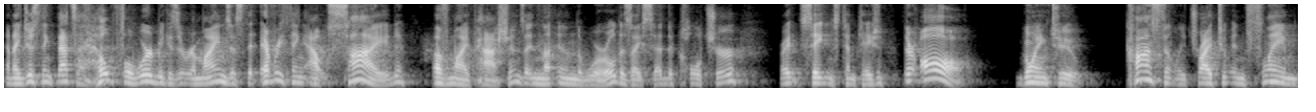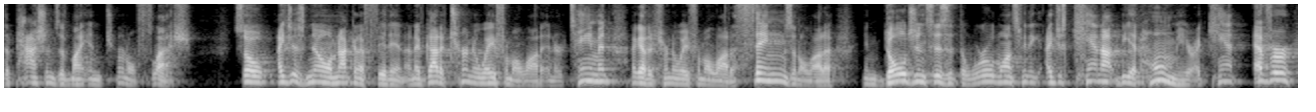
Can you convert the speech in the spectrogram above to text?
And I just think that's a helpful word because it reminds us that everything outside of my passions in the, in the world, as I said, the culture, right, Satan's temptation, they're all going to constantly try to inflame the passions of my internal flesh. So I just know I'm not going to fit in. And I've got to turn away from a lot of entertainment. I got to turn away from a lot of things and a lot of indulgences that the world wants me to. I just cannot be at home here. I can't ever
